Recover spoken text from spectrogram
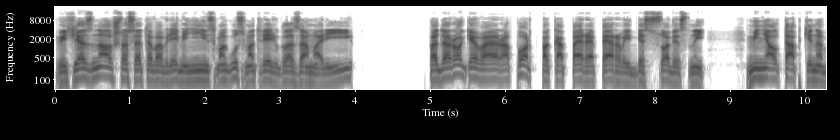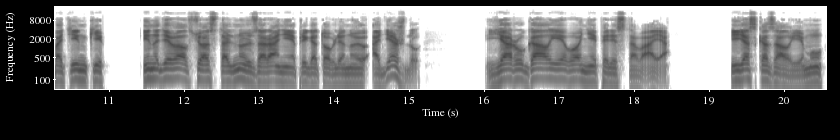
ведь я знал, что с этого времени не смогу смотреть в глаза Марии. По дороге в аэропорт, пока Пере Первый бессовестный менял тапки на ботинки, и надевал всю остальную заранее приготовленную одежду, я ругал его, не переставая. И я сказал ему,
